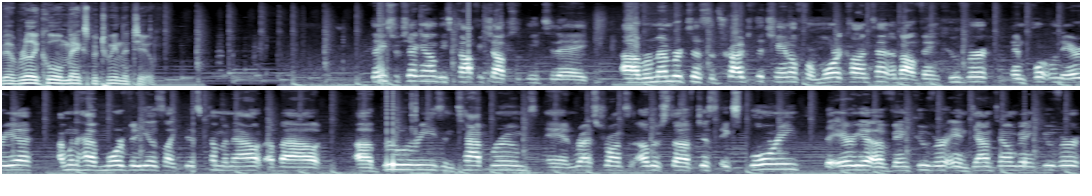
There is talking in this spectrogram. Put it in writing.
a really cool mix between the two Thanks for checking out these coffee shops with me today. Uh, remember to subscribe to the channel for more content about Vancouver and Portland area. I'm going to have more videos like this coming out about uh, breweries and tap rooms and restaurants and other stuff, just exploring the area of Vancouver and downtown Vancouver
